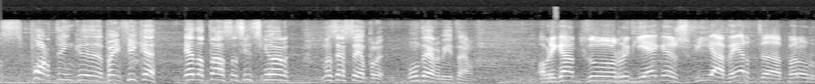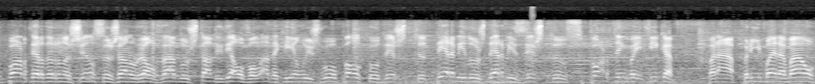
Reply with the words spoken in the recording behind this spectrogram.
Sporting Benfica. É da taça, sim senhor, mas é sempre um derby eterno. Obrigado, Rui Viegas. Via aberta para o repórter da Renascença, já no relevado estádio de Alvalade, aqui em Lisboa, palco deste derby dos derbys, este Sporting Benfica, para a primeira mão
